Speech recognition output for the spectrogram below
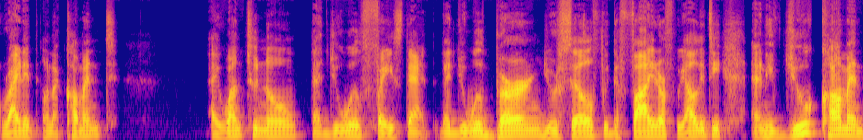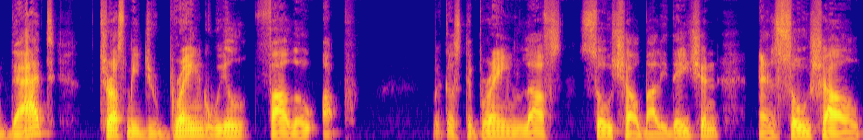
write it on a comment. I want to know that you will face that, that you will burn yourself with the fire of reality. And if you comment that, trust me, your brain will follow up because the brain loves social validation and social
